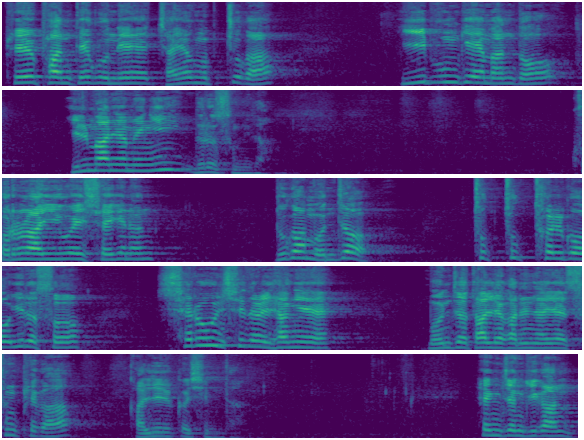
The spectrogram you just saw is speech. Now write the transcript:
폐업한 대구 내 자영업주가 2분기에만도 1만여 명이 늘었습니다. 코로나 이후의 세계는 누가 먼저 툭툭 털고 일어서 새로운 시대를 향해 먼저 달려가느냐의 승패가 갈릴 것입니다. 행정기관,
